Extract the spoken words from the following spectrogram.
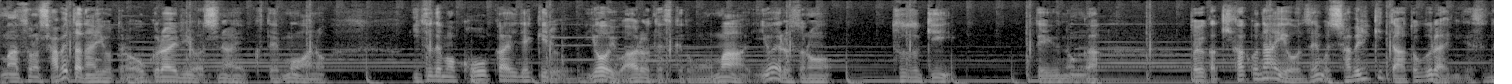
まあその喋った内容っていうのはお蔵入りはしなくてもうあのいつでも公開できる用意はあるんですけどもまあいわゆるその続きっていうのがというか企画内容を全部喋りきった後ぐらいにですね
